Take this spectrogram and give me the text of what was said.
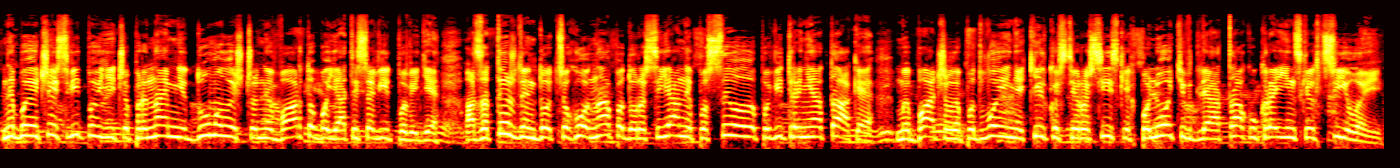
не боячись відповіді, чи принаймні думали, що не варто боятися відповіді. А за тиждень до цього нападу росіяни посилили повітряні атаки. Ми бачили подвоєння кількості російських польотів для атак українських цілей.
